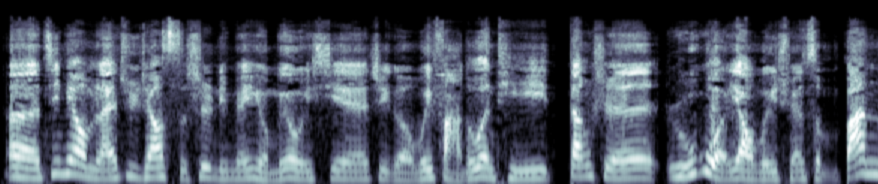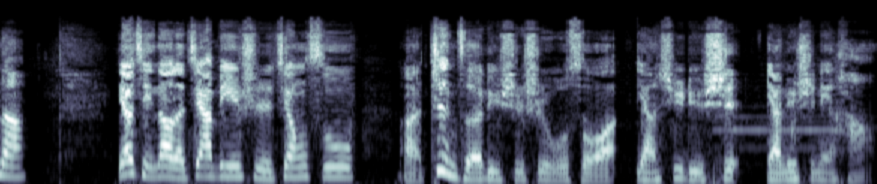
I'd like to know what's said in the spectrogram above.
呃，今天我们来聚焦此事里面有没有一些这个违法的问题？当事人如果要维权怎么办呢？邀请到的嘉宾是江苏啊正泽律师事务所杨旭律师，杨律师您好。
